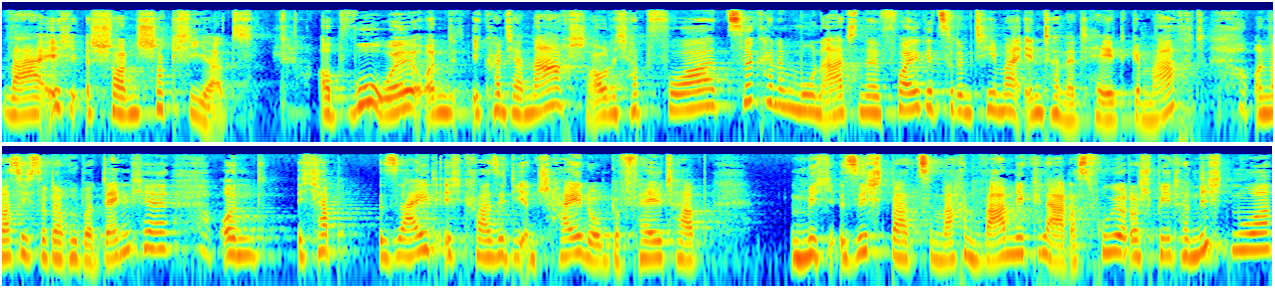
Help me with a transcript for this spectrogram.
war ich schon schockiert. Obwohl, und ihr könnt ja nachschauen, ich habe vor circa einem Monat eine Folge zu dem Thema Internet-Hate gemacht und was ich so darüber denke. Und ich habe, seit ich quasi die Entscheidung gefällt habe, mich sichtbar zu machen, war mir klar, dass früher oder später nicht nur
